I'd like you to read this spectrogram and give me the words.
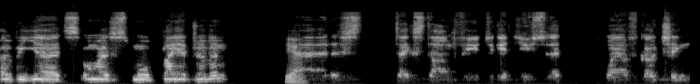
over here, it's almost more player driven. Yeah. Uh, and it takes time for you to get used to that way of coaching.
